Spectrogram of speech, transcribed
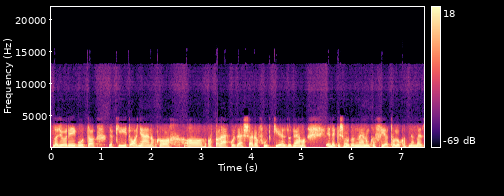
nagyon régóta, a két anyának a, a, a találkozására fut ki ez a dráma. Érdekes módon nálunk a fiatalokat nem ez,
